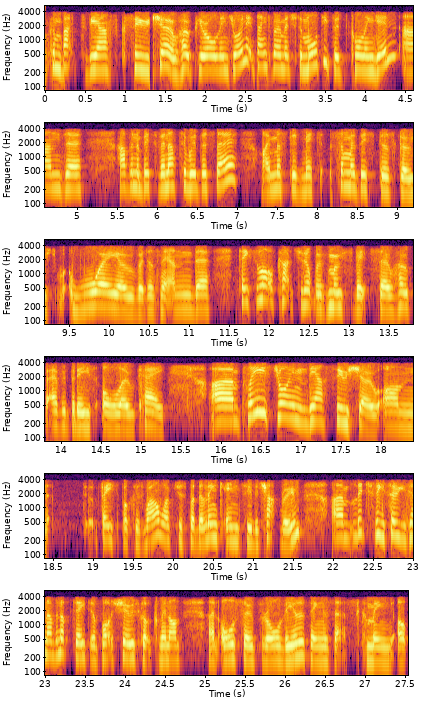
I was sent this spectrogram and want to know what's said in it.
Welcome back to the Ask Sue show. Hope you're all enjoying it. Thank you very much to Morty for calling in and uh, having a bit of a natter with us there. I must admit, some of this does go way over, doesn't it? And uh, takes a lot of catching up with most of it. So hope everybody's all okay. Um, please join the Ask Sue show on Facebook as well. I've just put the link into the chat room, um, literally so you can have an update of what shows got coming on, and also for all the other things that's coming up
